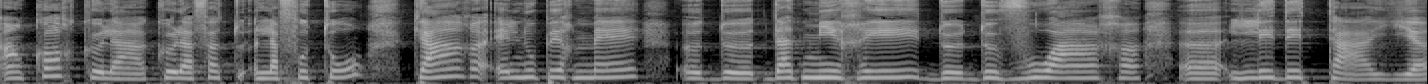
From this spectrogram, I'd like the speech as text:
encore que la, photo, car elle nous permet d'admirer, de, voir les détails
